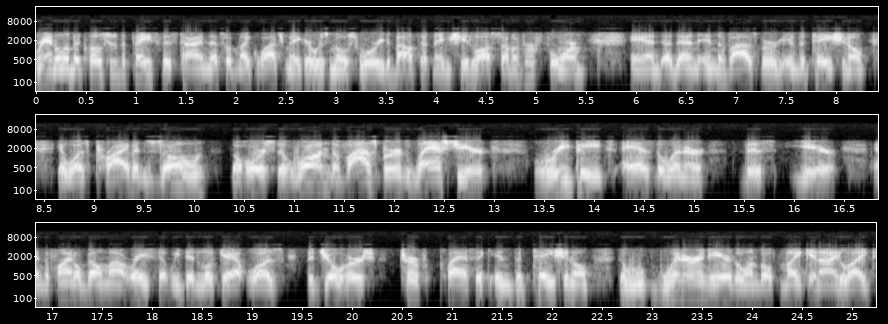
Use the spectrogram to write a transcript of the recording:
Ran a little bit closer to the pace this time. That's what Mike Watchmaker was most worried about, that maybe she had lost some of her form. And uh, then in the Vosburg Invitational, it was Private Zone the horse that won the Vosburg last year repeats as the winner this year. And the final Belmont race that we did look at was the Joe Hirsch Turf Classic Invitational. The winner in here, the one both Mike and I liked,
